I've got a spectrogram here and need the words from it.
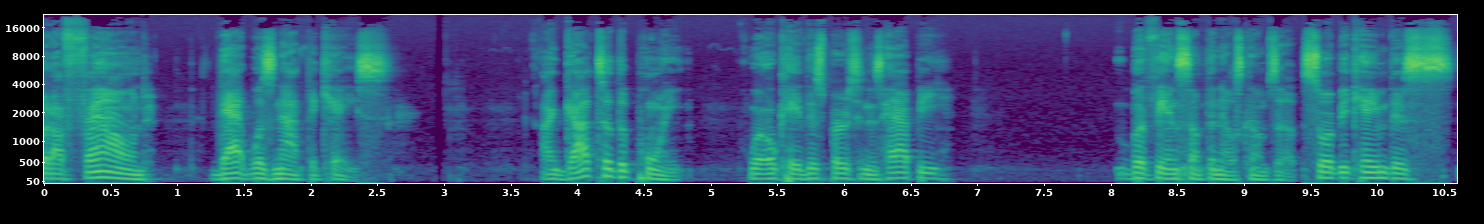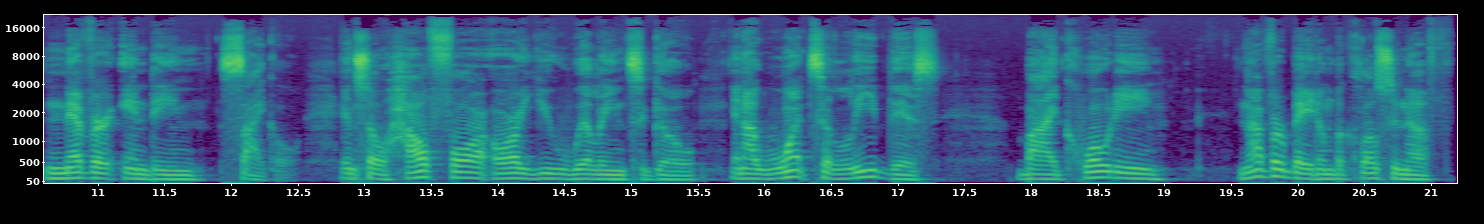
But I found that was not the case. I got to the point where, okay, this person is happy, but then something else comes up. So it became this never ending cycle. And so, how far are you willing to go? And I want to lead this by quoting, not verbatim, but close enough,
